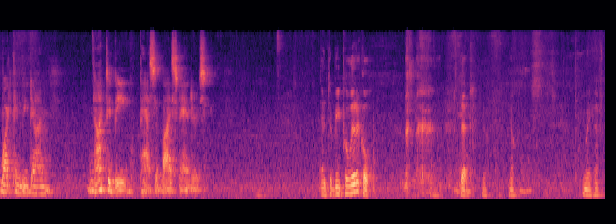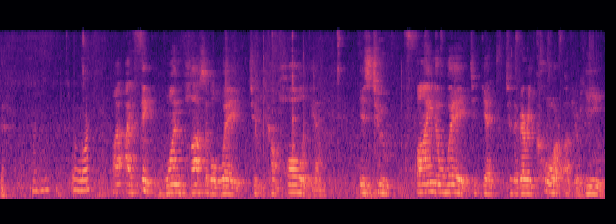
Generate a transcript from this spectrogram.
what can be done, not to be passive bystanders. and to be political. That, you know, you may have to. Mm-hmm. One more? I, I think one possible way to become whole again is to find a way to get to the very core of your being.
